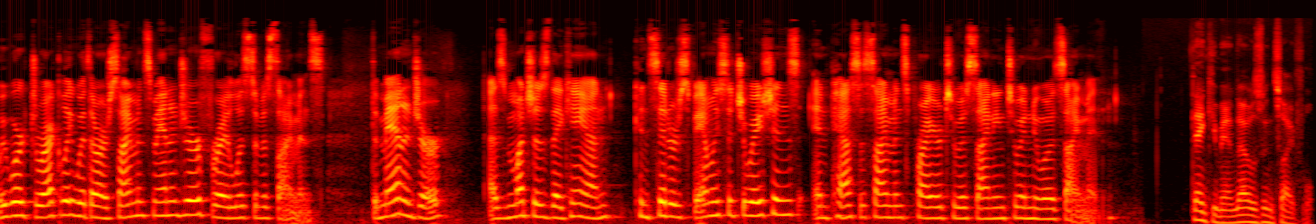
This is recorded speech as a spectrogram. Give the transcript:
We work directly with our assignments manager for a list of assignments. The manager, as much as they can, considers family situations and past assignments prior to assigning to a new assignment. Thank you, ma'am. That was insightful.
